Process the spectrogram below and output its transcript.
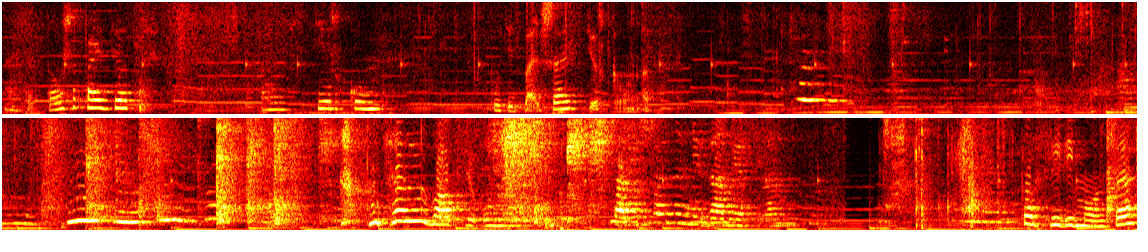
Это тоже пойдет э, в стирку. Будет большая стирка у нас. Целую вафлю у нас. Совершенно незаметно. После ремонта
